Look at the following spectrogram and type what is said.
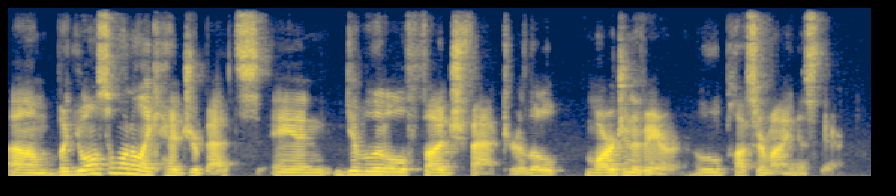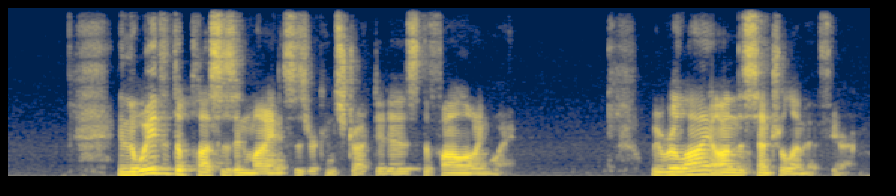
Um, but you also want to like hedge your bets and give a little fudge factor, a little margin of error, a little plus or minus there. And the way that the pluses and minuses are constructed is the following way. We rely on the central limit theorem,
